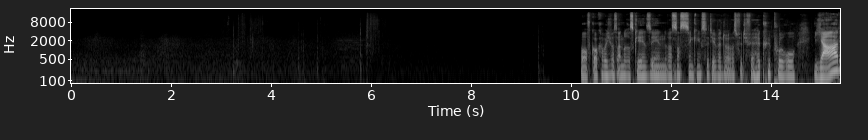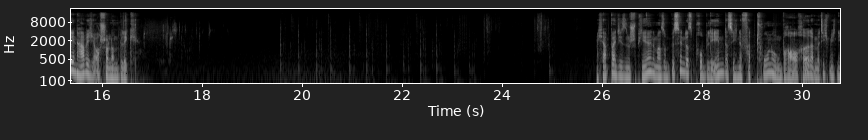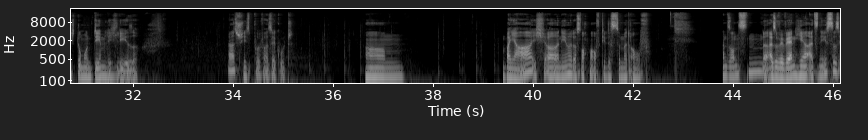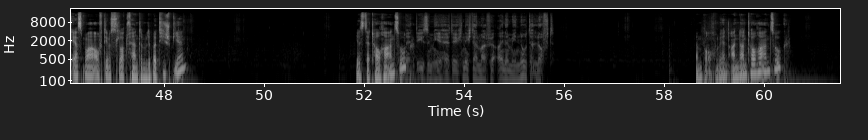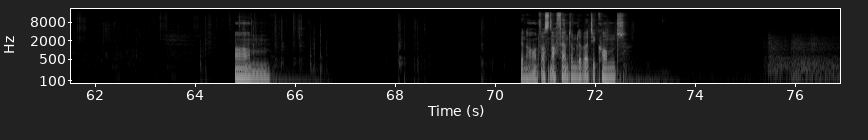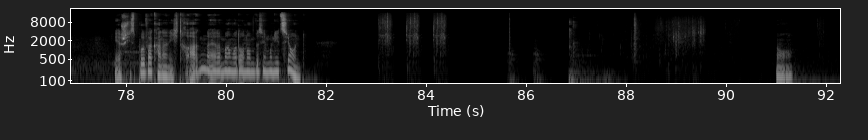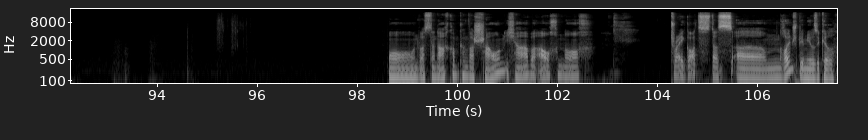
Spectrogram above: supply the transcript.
Auf GOG habe ich was anderes gesehen, was nach Sinking City eventuell was für für Hercule Poirot. Ja, den habe ich auch schon im Blick. Ich habe bei diesen Spielen immer so ein bisschen das Problem, dass ich eine Vertonung brauche, damit ich mich nicht dumm und dämlich lese. Das Schießpulver, sehr gut. Ähm aber ja, ich äh, nehme das nochmal auf die Liste mit auf. Ansonsten, äh, also wir werden hier als nächstes erstmal auf dem Slot Phantom Liberty spielen. Hier ist der Taucheranzug. Mit diesem hier hätte ich nicht einmal für eine Minute Luft. Dann brauchen wir einen anderen Taucheranzug. Ähm genau, und was nach Phantom Liberty kommt, Mehr Schießpulver kann er nicht tragen. Naja, dann machen wir doch noch ein bisschen Munition. So. Und was danach kommt, können wir schauen. Ich habe auch noch Trey Gods, das ähm, Rollenspiel-Musical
